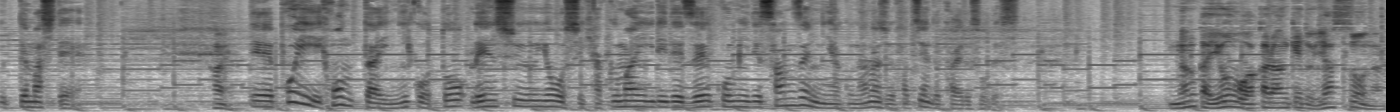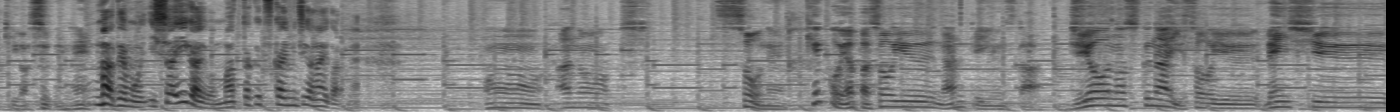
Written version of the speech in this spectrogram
売ってまして、はい。えーポイ本体2個と練習用紙100枚入りで税込みで3278円で買えるそうです。なんかようわからんけど安そうな気がするね。まあでも医者以外は全く使い道がないからね。うんあのそうね。結構やっぱそういうなんていうんですか。需要の少ないそういう練習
